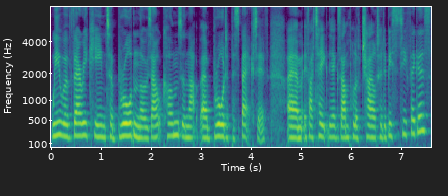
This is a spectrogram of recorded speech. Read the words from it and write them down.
We were very keen to broaden those outcomes and that uh, broader perspective. Um, if I take the example of childhood obesity figures,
